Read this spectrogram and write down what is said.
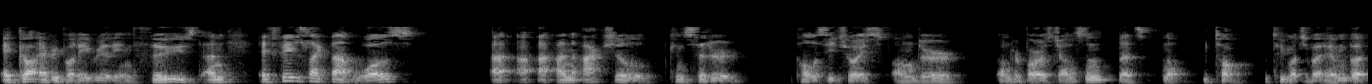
it got everybody really enthused. And it feels like that was an actual considered policy choice under under Boris Johnson. Let's not talk too much about him. But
